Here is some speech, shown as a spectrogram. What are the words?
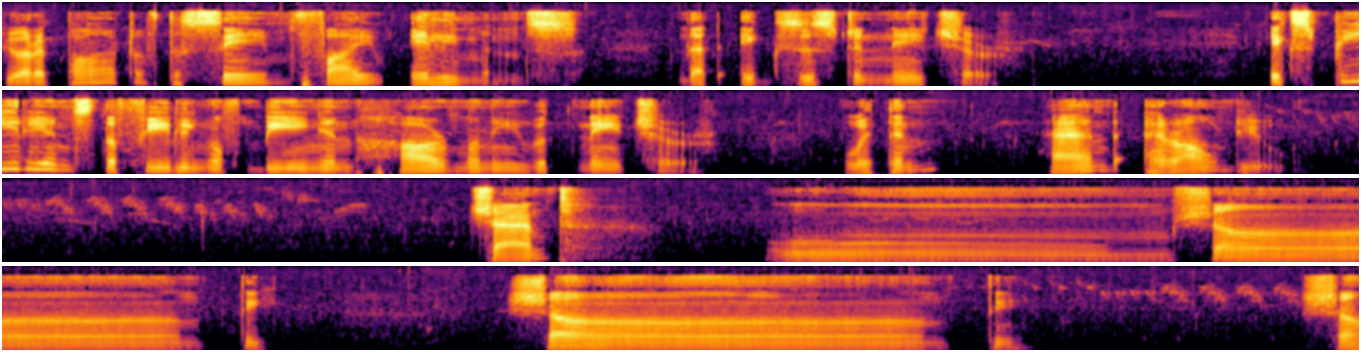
You are a part of the same five elements that exist in nature. Experience the feeling of being in harmony with nature, within and around you. Chant Om Shanti Shanti Shanti.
